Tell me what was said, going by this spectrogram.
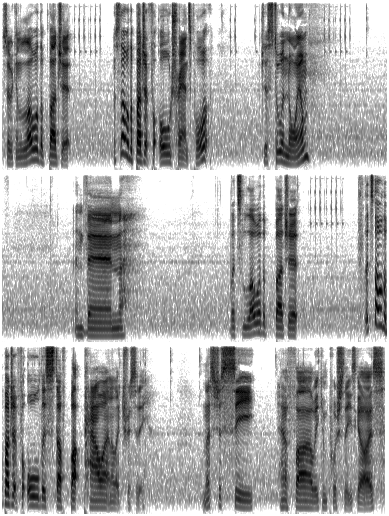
So we can lower the budget. Let's lower the budget for all transport. Just to annoy them. And then... Let's lower the budget. Let's lower the budget for all this stuff but power and electricity. And let's just see how far we can push these guys.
